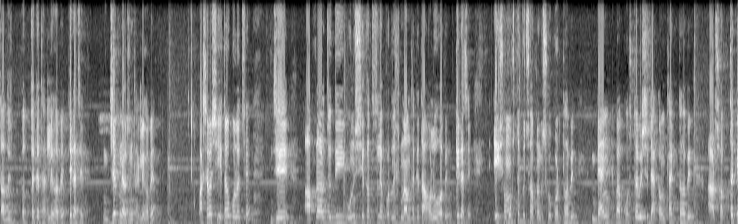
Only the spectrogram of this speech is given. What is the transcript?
তাদের প্রত্যেকে থাকলেই হবে, ঠিক আছে? যে কোনো একজন থাকলেই হবে। পাশাপাশি এটাও বলেছে যে আপনার যদি উনিশশো একাত্তর সালে ভোটার লিস্টের নাম থাকে তাহলেও হবে, ঠিক আছে? এই সমস্ত কিছু আপনাকে শো করতে হবে। ব্যাংক বা পোস্ট অফিসের অ্যাকাউন্ট থাকতে হবে। আর সব থেকে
